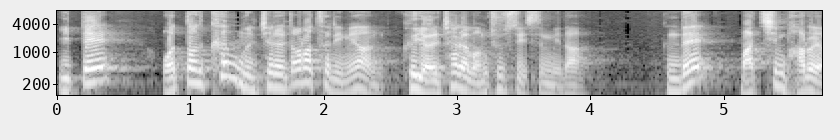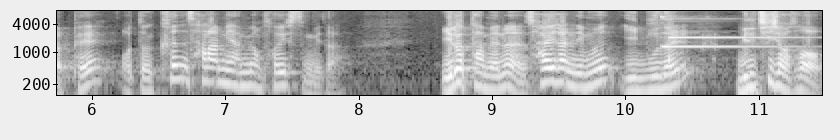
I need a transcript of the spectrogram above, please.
이때 어떤 큰 물체를 떨어뜨리면 그 열차를 멈출 수 있습니다. 근데 마침 바로 옆에 어떤 큰 사람이 한 명 서 있습니다. 이렇다면은 사회자님은 이분을 밀치셔서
